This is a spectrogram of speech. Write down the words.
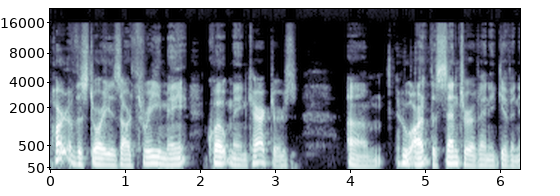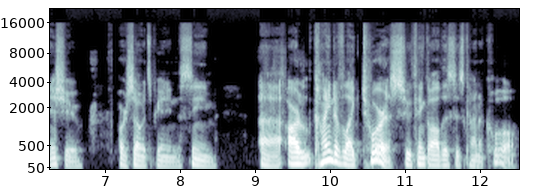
part of the story is our three main quote main characters um, who aren't the center of any given issue, or so it's beginning to seem, uh, are kind of like tourists who think all this is kind of cool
